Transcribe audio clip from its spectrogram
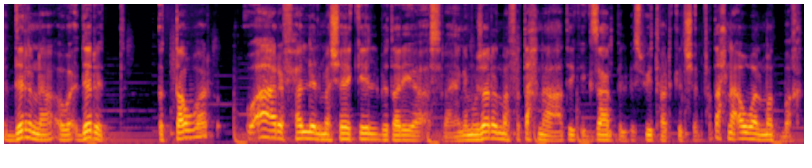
قدرنا أو قدرت اتطور وأعرف حل المشاكل بطريقة أسرع. يعني مجرد ما فتحنا أعطيك example ب Sweetheart Kitchen فتحنا أول مطبخ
